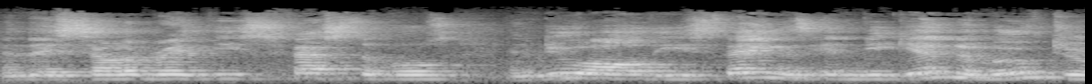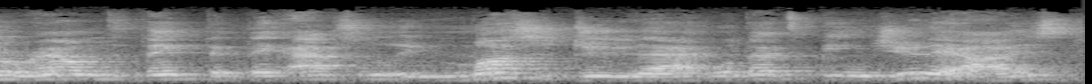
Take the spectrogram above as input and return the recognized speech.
and they celebrate these festivals and do all these things and begin to move to around to think that they absolutely must do that. Well, that's being Judaized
